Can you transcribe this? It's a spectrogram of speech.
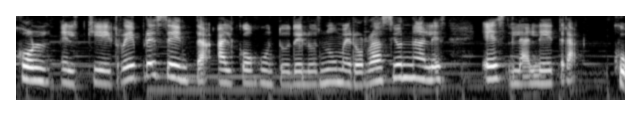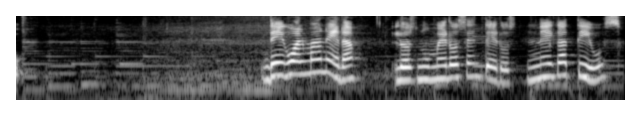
con el que representa al conjunto de los números racionales es la letra Q. De igual manera, los números enteros negativos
